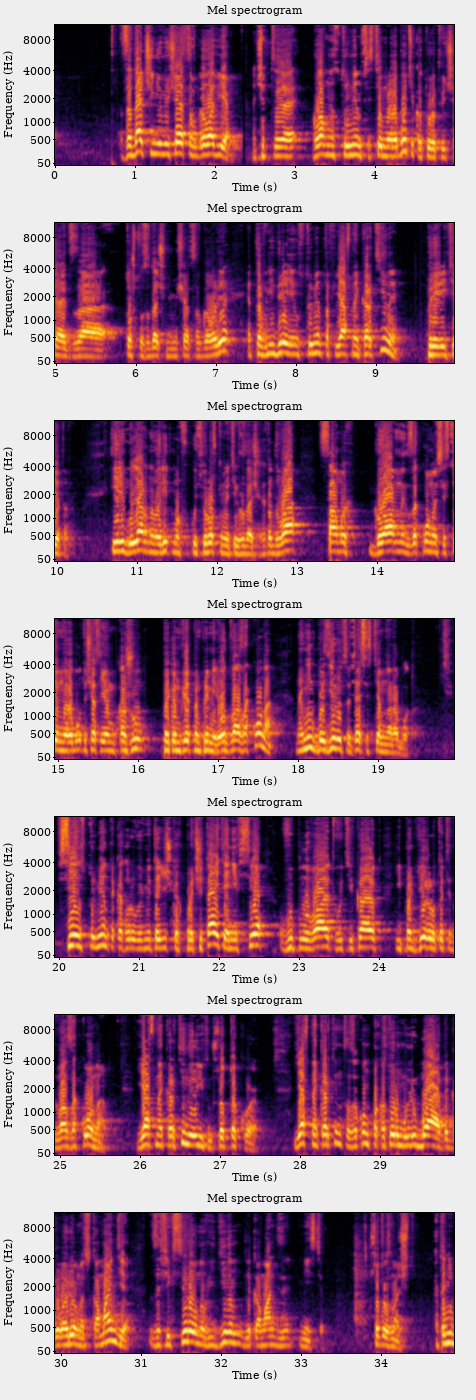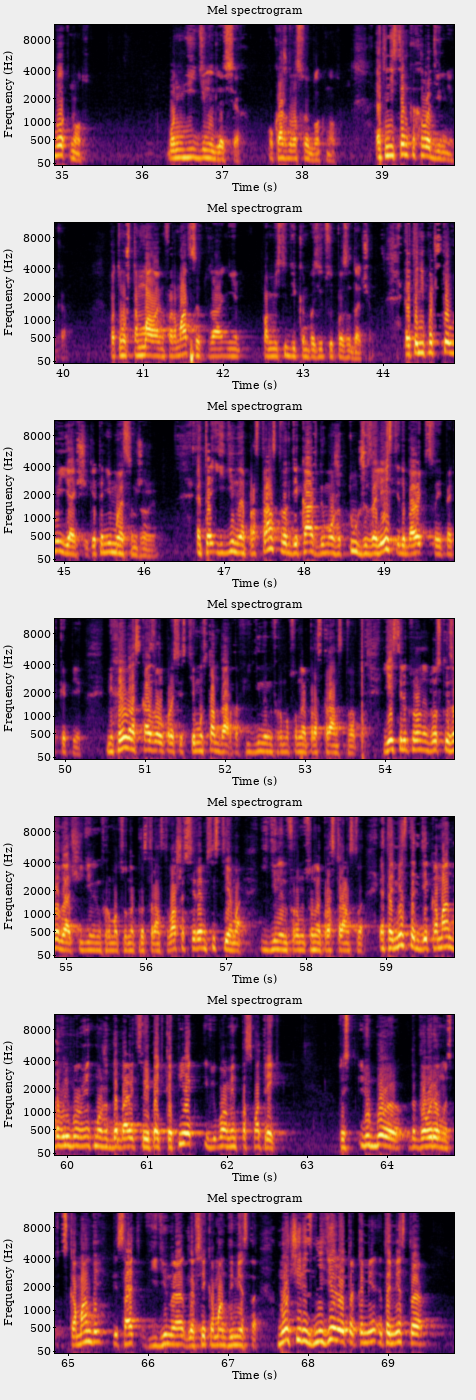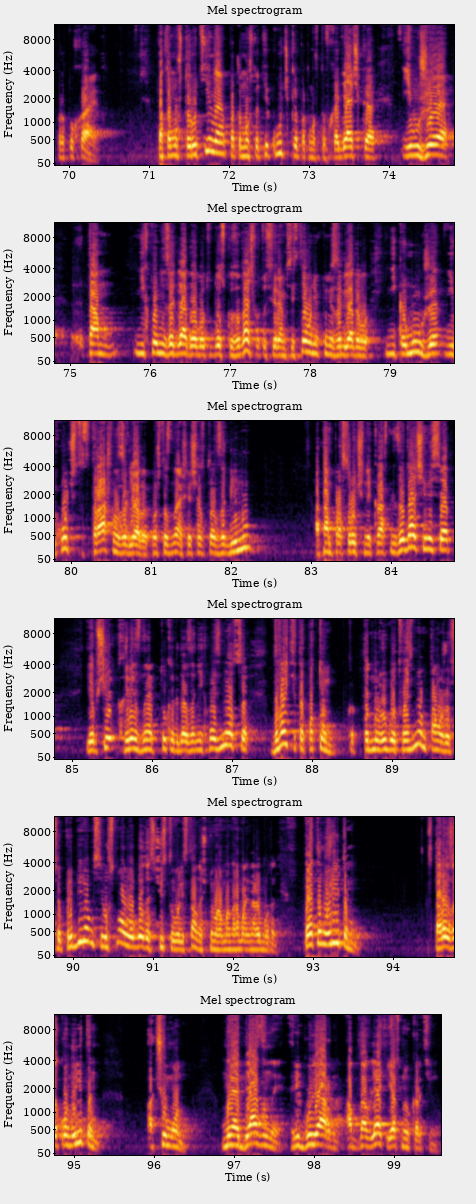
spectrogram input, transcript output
Задачи не умещаются в голове. Значит, э, главный инструмент в системной работе, который отвечает за то, что задачи не умещаются в голове, это внедрение инструментов ясной картины, приоритетов и регулярного ритма фокусировки на этих задачах. Это два самых главных закона системной работы. Сейчас я вам покажу на конкретном примере. Вот два закона, на них базируется вся системная работа. Все инструменты, которые вы в методичках прочитаете, они все выплывают, вытекают и поддерживают эти два закона. Ясная картина и ритм, что это такое? Ясная картина – это закон, по которому любая договоренность в команде зафиксирована в едином для команды месте. Что это значит? Это не блокнот. Он не единый для всех. У каждого свой блокнот. Это не стенка холодильника, потому что мало информации, туда не поместить декомпозицию по задачам. Это не почтовый ящик, это не мессенджеры. Это единое пространство, где каждый может тут же залезть и добавить свои 5 копеек. Михаил рассказывал про систему стандартов, единое информационное пространство. Есть электронные доски задач, единое информационное пространство. Ваша CRM-система, единое информационное пространство. Это место, где команда в любой момент может добавить свои 5 копеек и в любой момент посмотреть. То есть любую договоренность с командой писать в единое для всей команды место. Но через неделю это, это место протухает. Потому что рутина, потому что текучка, потому что входячка, и уже э, там никто не заглядывал в эту доску задач, в эту CRM-систему никто не заглядывал, никому уже не хочется, страшно заглядывать, потому что знаешь, я сейчас туда загляну, а там просроченные красные задачи висят, и вообще хрен знает, кто когда за них возьмется. Давайте это потом, как под Новый год возьмем, там уже все приберемся, и уж с Нового года с чистого листа начнем нормально работать. Поэтому ритм, второй закон ритм, о чем он? Мы обязаны регулярно обновлять ясную картину.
